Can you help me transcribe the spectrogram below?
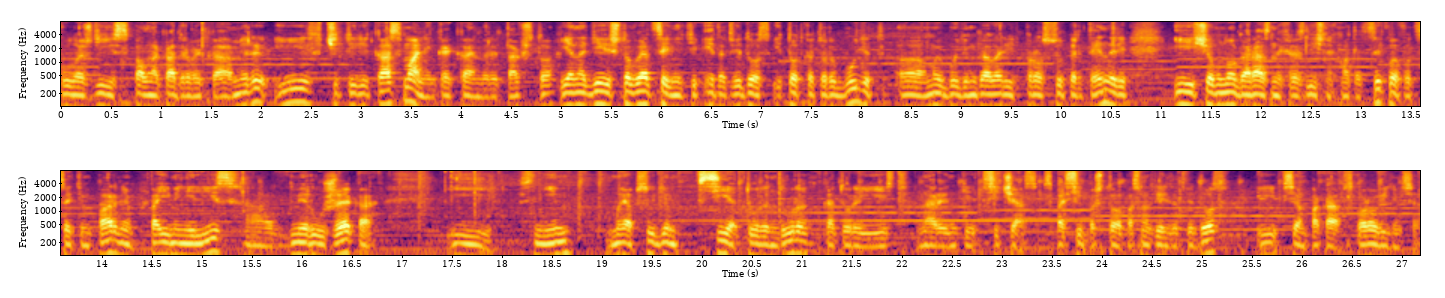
Full HD с полнокадровой камеры и в 4К с маленькой камеры. Так что я надеюсь, что вы оцените этот видос и тот, который будет. Э, мы будем говорить про Супер Теннери и еще много разных различных мотоциклов вот с этим парнем по имени Лис э, в миру Жека. И с ним мы обсудим все турендура, которые есть на рынке сейчас. Спасибо, что посмотрели этот видос и всем пока. Скоро увидимся.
